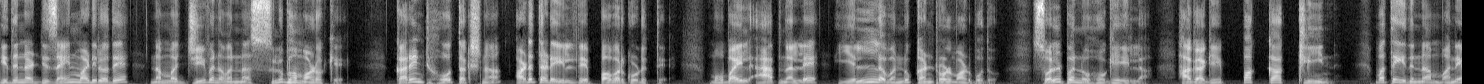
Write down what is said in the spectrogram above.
ಇದನ್ನ ಡಿಸೈನ್ ಮಾಡಿರೋದೇ ನಮ್ಮ ಜೀವನವನ್ನ ಸುಲಭ ಮಾಡೋಕೆ. ಕರೆಂಟ್ ಹೋದ ತಕ್ಷಣ ಅಡೆತಡೆ ಇಲ್ಲದೆ ಪವರ್ ಕೊಡುತ್ತೆ. ಮೊಬೈಲ್ ಆ್ಯಪ್ನಲ್ಲೇ ಎಲ್ಲವನ್ನೂ ಕಂಟ್ರೋಲ್ ಮಾಡ್ಬೋದು. ಸ್ವಲ್ಪನೂ ಹೊಗೆ ಇಲ್ಲ. ಹಾಗಾಗಿ ಪಕ್ಕಾ ಕ್ಲೀನ್. ಮತ್ತೆ ಇದನ್ನ ಮನೆ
